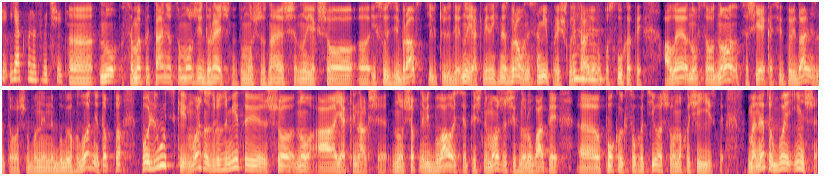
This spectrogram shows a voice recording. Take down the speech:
Чи як воно звучить? Е, ну, саме питання то може і доречно, тому що знаєш, ну якщо е, Ісус зібрав стільки людей, ну як він їх не збирав, вони самі прийшли та його послухати. Але ну все одно це ж є якась відповідальність для того, щоб вони не були голодні. Тобто, по-людськи можна зрозуміти, що ну а як інакше, ну щоб не відбувалося, ти ж не можеш ігнорувати е, поклик свого тіла, що воно хоче їсти. Мене турбує інше.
